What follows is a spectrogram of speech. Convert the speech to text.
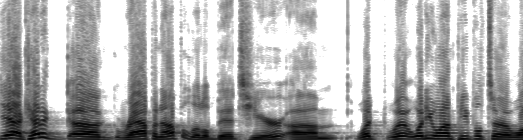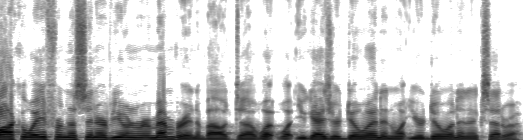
yeah, kind of uh, wrapping up a little bit here. Um, what, what, what do you want people to walk away from this interview and remembering about uh, what what you guys are doing and what you're doing and et cetera?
